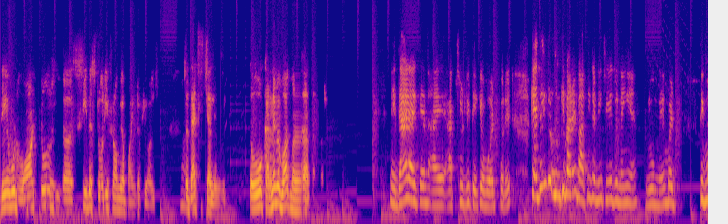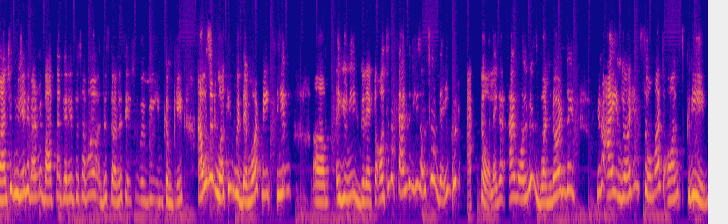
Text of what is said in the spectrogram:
they would want to see the story from your point of view also so that's challenging तो वो करने में बहुत मज़ा आता है। नहीं that I can I absolutely take your word for it कहते हैं कि उनके बारे में बात नहीं करनी चाहिए जो नहीं है रूम में बट तिग्मांशु धुलिया के बारे में बात ना करें तो somehow this conversation will be incomplete. How is it working with them? What makes him um, a unique director? Also, the fact that he's also a very good actor. Like I've always wondered that you know I enjoy him so much on screen.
